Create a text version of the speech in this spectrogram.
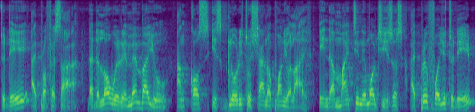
Today, I prophesy that the Lord will remember you and cause His glory to shine upon your life. In the mighty name of Jesus, I pray for you today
